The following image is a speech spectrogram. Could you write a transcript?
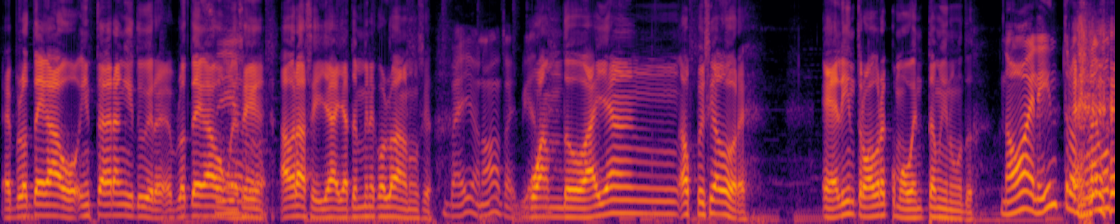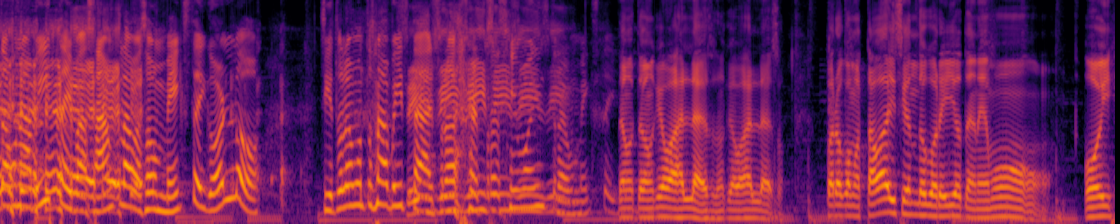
El blog de Gabo, Instagram y Twitter. El blog de Gabo Sí, me bro. sigue. Ahora sí, ya, ya terminé con los anuncios. Bello, ¿no? Estoy bien. Cuando hayan auspiciadores, el intro va a durar como 20 minutos. No, el intro. Tú le montas una pista y para SoundCloud son mixtape, gordo. Si tú le montas una pista, el, Sí, pro- el próximo intro es un mixtape. Tengo, tengo que bajarle a eso, tengo que bajarle a eso. Pero como estaba diciendo, Corillo, tenemos hoy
